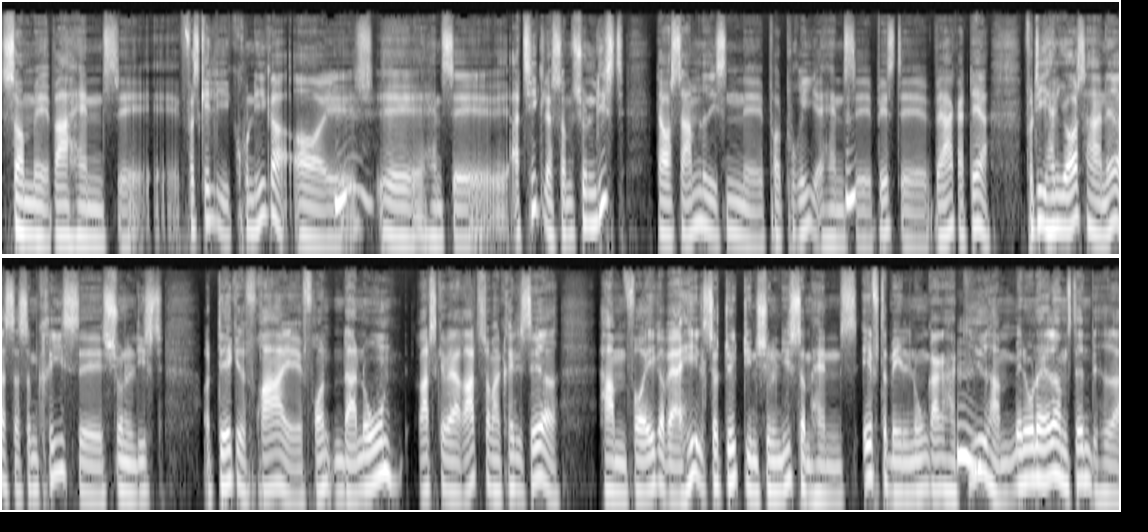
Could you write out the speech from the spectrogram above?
som øh, var hans øh, forskellige kronikker og øh, Mm. øh, hans øh, artikler som journalist, der var samlet i sådan en øh, potpourri af hans Mm. øh, bedste værker der. Fordi han jo også har ernæret sig som krigsjournalist og dækket fra øh, fronten. Der er nogen, ret skal være ret, som har kritiseret ham for ikke at være helt så dygtig en journalist, som hans eftermæle nogle gange har Mm. givet ham. Men under alle omstændigheder,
